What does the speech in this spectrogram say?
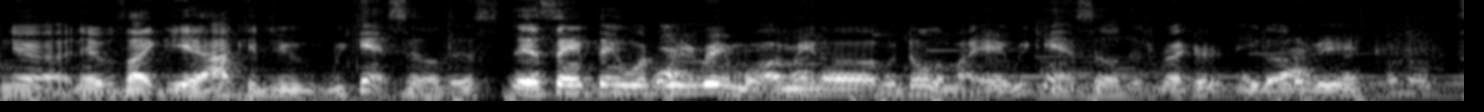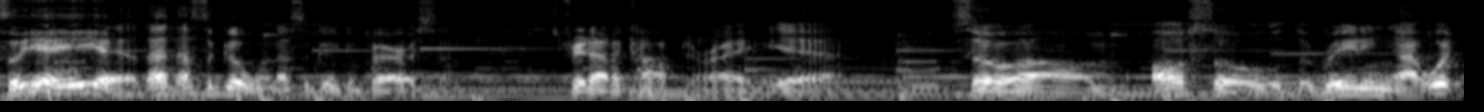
Yeah, and it was like, yeah, how could you? We can't sell this. Yeah, same thing with Yeah. Ray Moore. I mean, uh, with Dolemite. Hey, we can't sell this record. You know what I mean? Exactly. Mhm. So yeah, yeah, yeah. That, that's a good one. That's a good comparison. Straight out of Compton, right? Yeah. So um, also the rating. I, what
